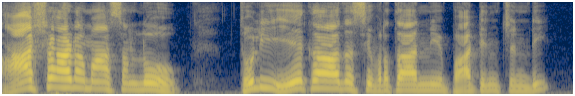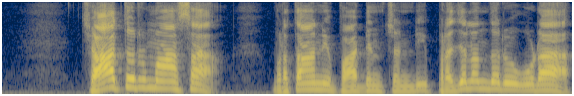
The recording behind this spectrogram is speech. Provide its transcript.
ఆషాఢ మాసంలో తొలి ఏకాదశి వ్రతాన్ని పాటించండి. చాతుర్మాస వ్రతాన్ని పాటించండి. ప్రజలందరూ కూడా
